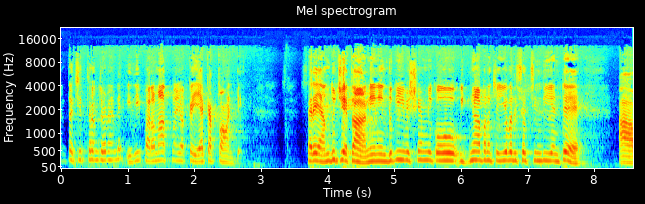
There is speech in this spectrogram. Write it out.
ఎంత చిత్రం చూడండి ఇది పరమాత్మ యొక్క ఏకత్వం అంటే. సరే అందుచేత నేను ఎందుకు ఈ విషయం మీకు విజ్ఞాపన చేయవలసి వచ్చింది అంటే ఆ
